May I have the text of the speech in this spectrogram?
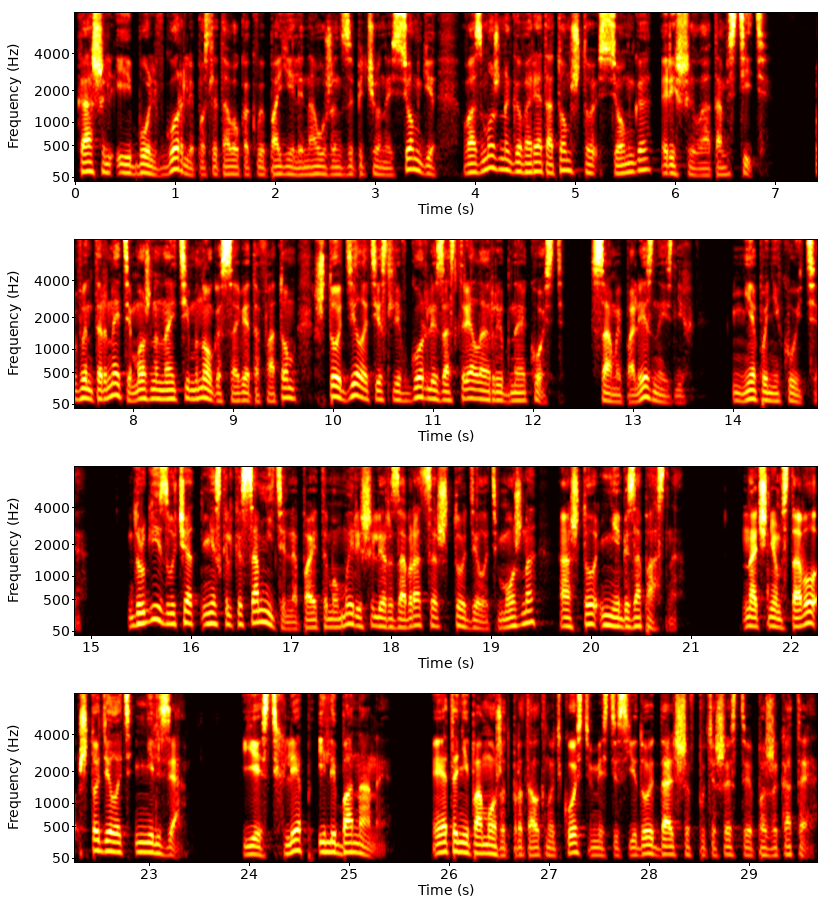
кашель и боль в горле после того, как вы поели на ужин запеченной семги, возможно, говорят о том, что семга решила отомстить. В интернете можно найти много советов о том, что делать, если в горле застряла рыбная кость. Самый полезный из них – не паникуйте. Другие звучат несколько сомнительно, поэтому мы решили разобраться, что делать можно, а что небезопасно. Начнем с того, что делать нельзя. Есть хлеб или бананы. Это не поможет протолкнуть кость вместе с едой дальше в путешествие по ЖКТ.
